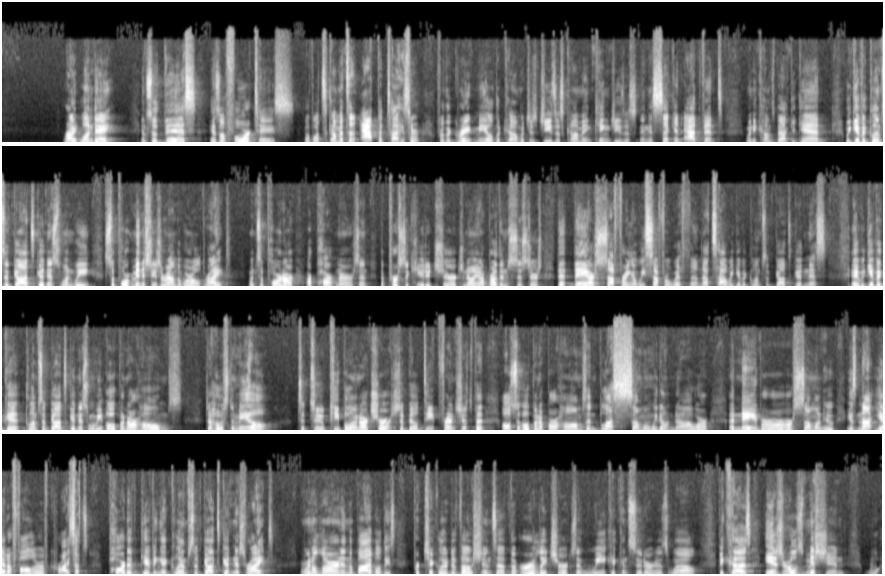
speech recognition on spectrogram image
Right? One day. And so this is a foretaste of what's to come. It's an appetizer for the great meal to come, which is Jesus coming, King Jesus, in his second advent when he comes back again. We give a glimpse of God's goodness when we support ministries around the world, right? When support our, our partners and the persecuted church, knowing our brothers and sisters that they are suffering and we suffer with them. That's how we give a glimpse of God's goodness. And we give a glimpse of God's goodness when we open our homes to host a meal, to, to people in our church to build deep friendships, but also open up our homes and bless someone we don't know or a neighbor or, or someone who is not yet a follower of Christ. That's part of giving a glimpse of God's goodness, right? And we're going to learn in the Bible these particular devotions of the early church that we could consider as well. Because Israel's mission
